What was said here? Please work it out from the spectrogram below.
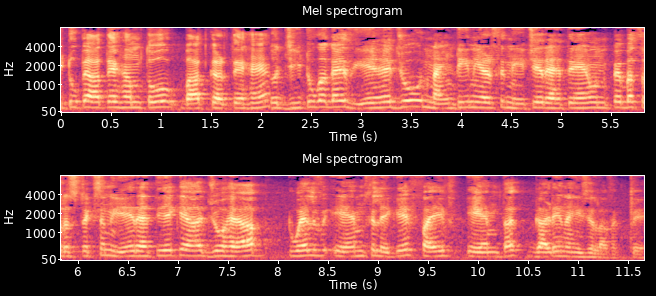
टू पे आते हैं हम तो बात करते हैं। तो जी टू का गाइज़ ये है जो 19 ईयर से नीचे रहते हैं, उन पे बस रिस्ट्रिक्शन ये रहती है कि आज जो है आप 12 एम से लेके 5 एम तक गाड़ी नहीं चला सकते।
